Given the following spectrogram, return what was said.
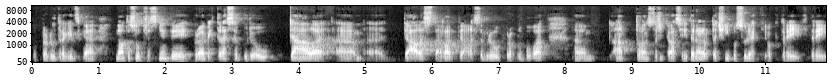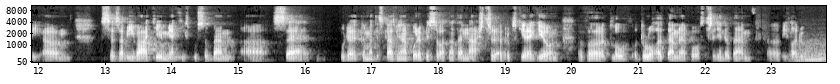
opravdu tragické. No a to jsou přesně ty projevy, které se budou dále, um, dále stavat, dále se budou prohlubovat um, a tohle to říká vlastně i ten adaptační posudek, jo, který, který um, se zabývá tím, jakým způsobem uh, se bude klimatická změna podepisovat na ten náš středoevropský region v dlouholetém nebo střednědobém uh, výhledu.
